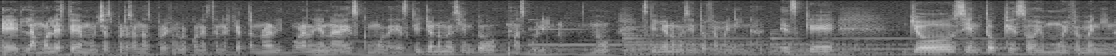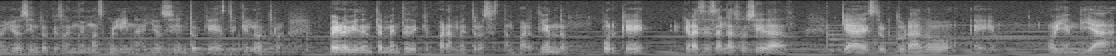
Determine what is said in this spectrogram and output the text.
eh, la molestia de muchas personas, por ejemplo, con esta energía tan uraniana es como de, es que yo no me siento masculino, ¿no? Es que yo no me siento femenina, es que yo siento que soy muy femenino, yo siento que soy muy masculina, yo siento que esto y que el otro, pero evidentemente de qué parámetros se están partiendo, porque gracias a la sociedad que ha estructurado eh, hoy en día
